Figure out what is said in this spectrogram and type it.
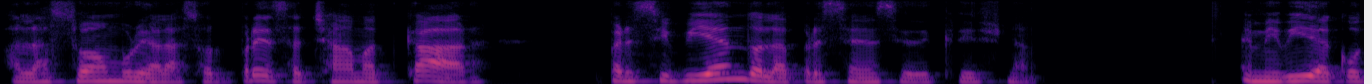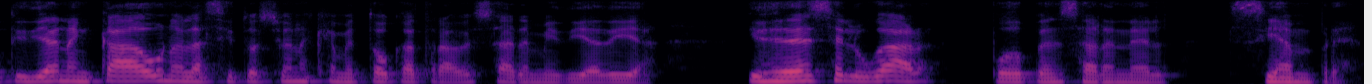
al asombro y a la sorpresa, chamatkar, percibiendo la presencia de Krishna en mi vida cotidiana, en cada una de las situaciones que me toca atravesar en mi día a día. Y desde ese lugar puedo pensar en Él siempre.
